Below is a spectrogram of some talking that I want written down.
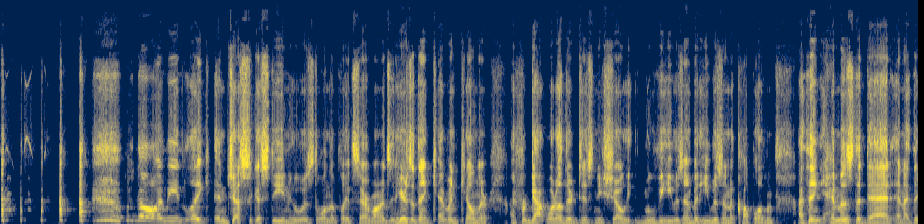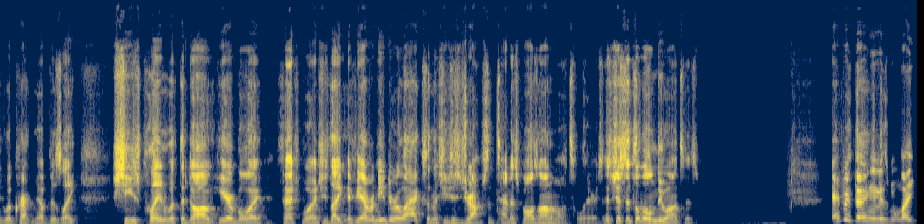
person. no, I mean, like, and Jessica Steen, who was the one that played Sarah Barnes. And here's the thing Kevin Kilner, I forgot what other Disney show movie he was in, but he was in a couple of them. I think him as the dad, and I think what cracked me up is like, she's playing with the dog. Here, boy, fetch boy, and she's like, if you ever need to relax, and then she just drops the tennis balls on him. Oh, it's hilarious. It's just it's a little nuances. Everything in this like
